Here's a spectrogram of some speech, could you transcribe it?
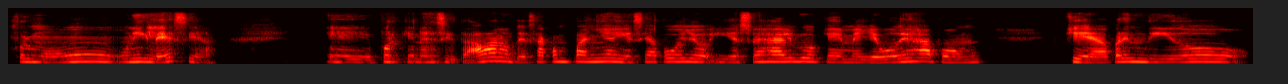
formó una iglesia, eh, porque necesitábamos de esa compañía y ese apoyo y eso es algo que me llevo de Japón, que he aprendido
